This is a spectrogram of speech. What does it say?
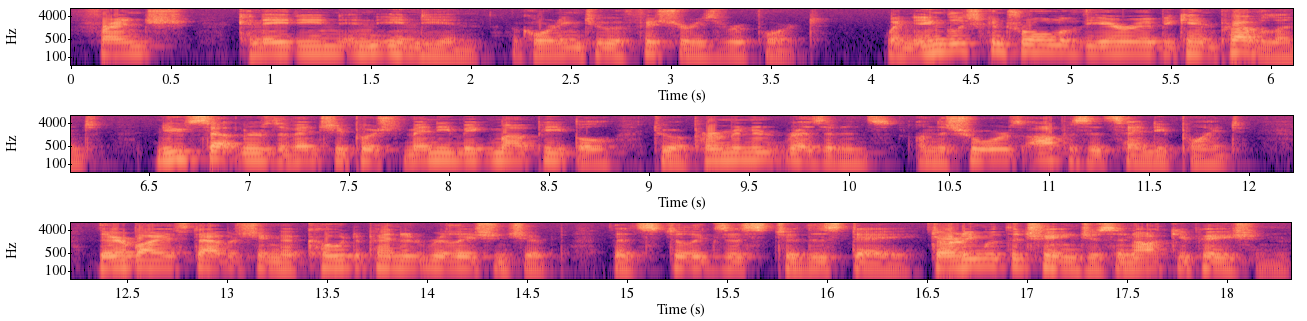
French, Canadian, and Indian, according to a fisheries report. When English control of the area became prevalent, new settlers eventually pushed many Mi'kmaq people to a permanent residence on the shores opposite Sandy Point, thereby establishing a codependent relationship that still exists to this day. Starting with the changes in occupation,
